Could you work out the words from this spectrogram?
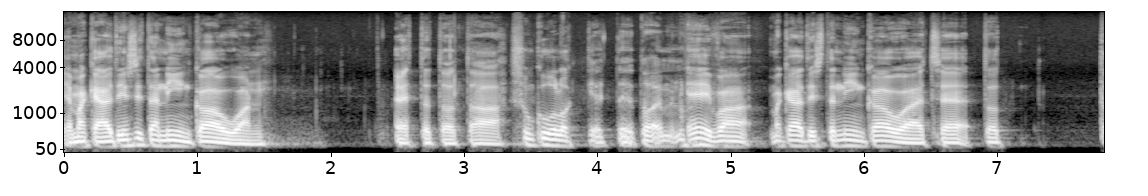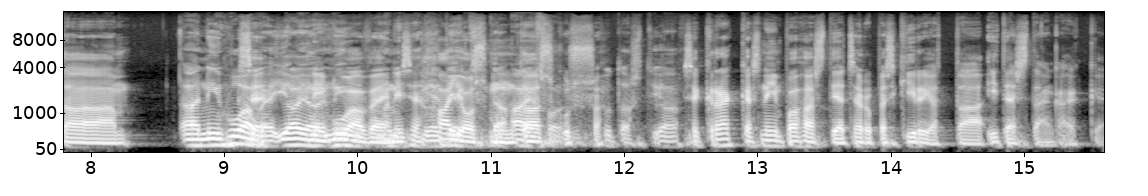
ja mä käytin sitä niin kauan, että tota, Sun kuulokkeet ei toiminut. ei vaan, mä käytin sitä niin kauan, että se tota, Ah niin Huawei, se- joo joo. niin Huawei, mä niin se hajosi mun taskussa. kutosti, joo. se kräkkäs niin pahasti, että se rupesi kirjoittaa itsestään kaikkea.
